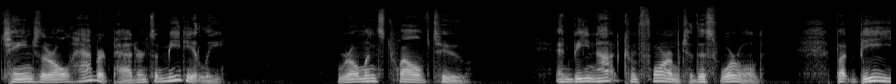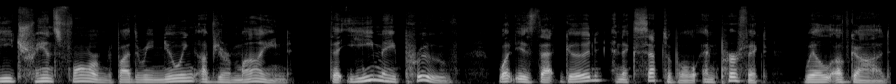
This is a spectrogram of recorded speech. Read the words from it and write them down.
changed their old habit patterns immediately? Romans 12:2 And be not conformed to this world, but be ye transformed by the renewing of your mind, that ye may prove what is that good and acceptable and perfect will of God.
